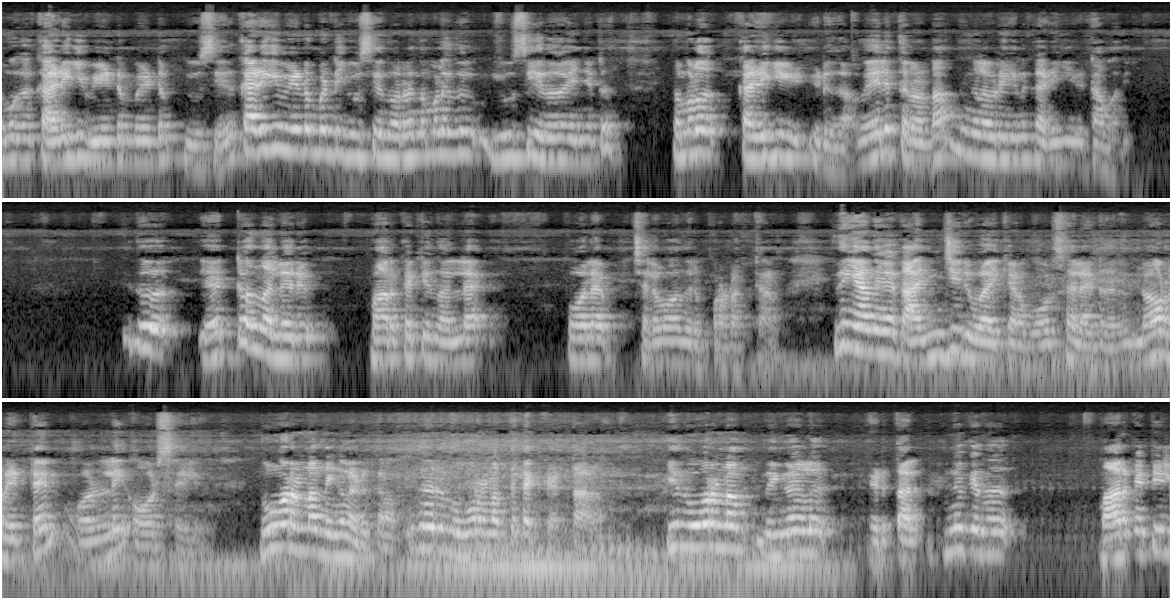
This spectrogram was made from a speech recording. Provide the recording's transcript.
നമുക്ക് കഴുകി വീണ്ടും വീണ്ടും യൂസ് ചെയ്ത് കഴുകി വീണ്ടും വീണ്ടും യൂസ് ചെയ്യുന്ന പറയുന്നത് നമ്മളിത് യൂസ് ചെയ്ത് കഴിഞ്ഞിട്ട് നമ്മൾ കഴുകി ഇടുക. വെയിലത്തിടണ്ട നിങ്ങൾ എവിടെയെങ്കിലും കഴുകി ഇട്ടാൽ മതി. ഇത് ഏറ്റവും നല്ലൊരു മാർക്കറ്റിൽ നല്ല പോലെ ചിലവാകുന്ന ഒരു പ്രൊഡക്റ്റാണ് ഇത് ഞാൻ നിങ്ങൾക്ക് അഞ്ച് രൂപയ്ക്കാണ് ഹോൾസെയിലായിട്ട് തരുന്നത്. നോ റിട്ടേൺ ഓൺലി ഹോൾസെയിൽ നൂറെണ്ണം നിങ്ങൾ എടുക്കണം. ഇതൊരു നൂറെണ്ണത്തിന്റെ കെട്ടാണ്. ഈ നൂറെണ്ണം നിങ്ങൾ എടുത്താൽ നിങ്ങൾക്കിത് മാർക്കറ്റിൽ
